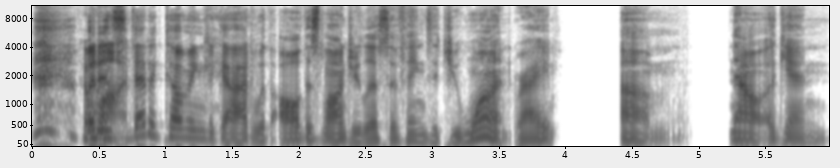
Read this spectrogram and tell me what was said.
but on. instead of coming to God with all this laundry list of things that you want, right? Um, now again,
